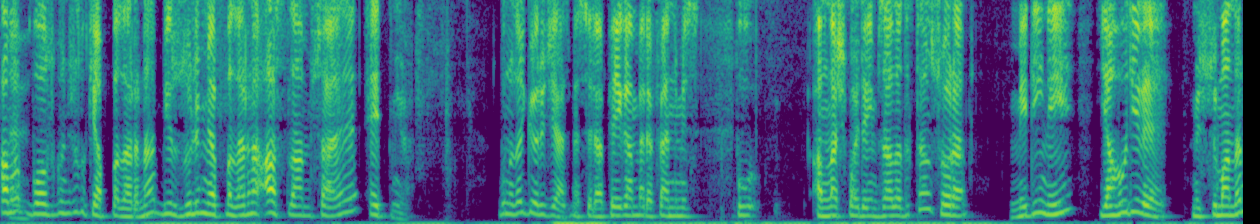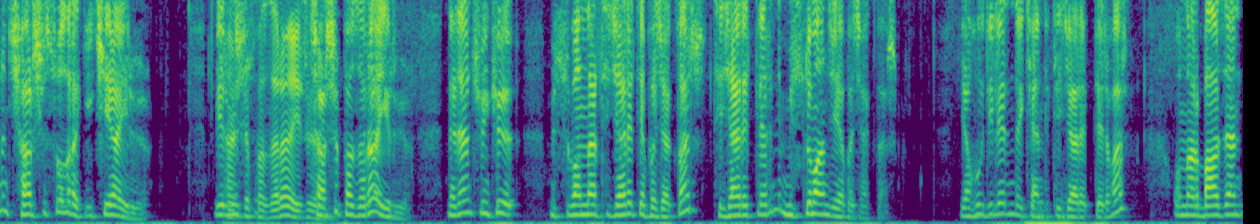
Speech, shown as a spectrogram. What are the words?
Ama evet. bozgunculuk yapmalarına, bir zulüm yapmalarına asla müsaade etmiyor. Bunu da göreceğiz. Mesela Peygamber Efendimiz bu anlaşmayı da imzaladıktan sonra Medine'yi Yahudi ve Müslümanların çarşısı olarak ikiye ayırıyor. Bir çarşı Müsl- pazara ayırıyor. Çarşı pazara ayırıyor. Neden? Çünkü Müslümanlar ticaret yapacaklar. Ticaretlerini Müslümanca yapacaklar. Yahudilerin de kendi ticaretleri var. Onlar bazen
